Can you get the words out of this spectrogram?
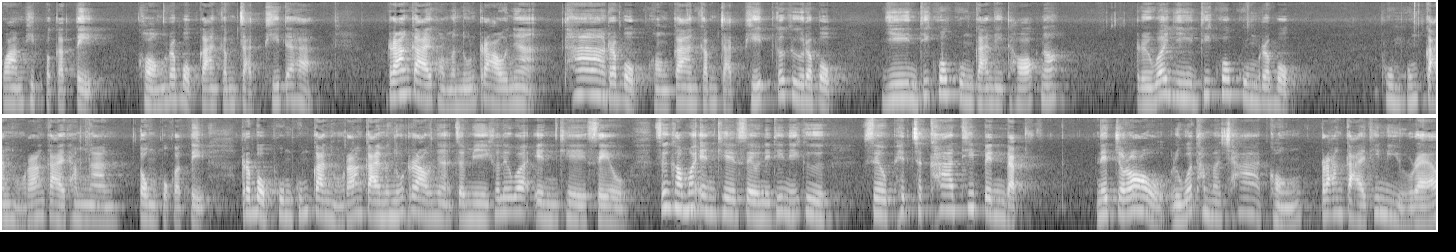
ความผิดปกติของระบบการกำจัดพิษอะค่ะร่างกายของมนุษย์เราเนี่ยถ้าระบบของการกำจัดพิษก็คือระบบยีนที่ควบคุมการดีท็อกเนาะหรือว่ายีนที่ควบคุมระบบ ภูมิคุ้มกันของร่างกายทำงานตรงปกติ ระบบภูมิคุ้มกันของร่างกายมนุษย์เราเนี่ยจะมีเขาเรียกว่า NK เซลล์ซึ่งคำว่า NK เซลล์ในที่นี้คือเซลล์เพชฌฆาตที่เป็นแบบ natural หรือว่าธรรมชาติของร่างกายที่มีอยู่แล้ว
